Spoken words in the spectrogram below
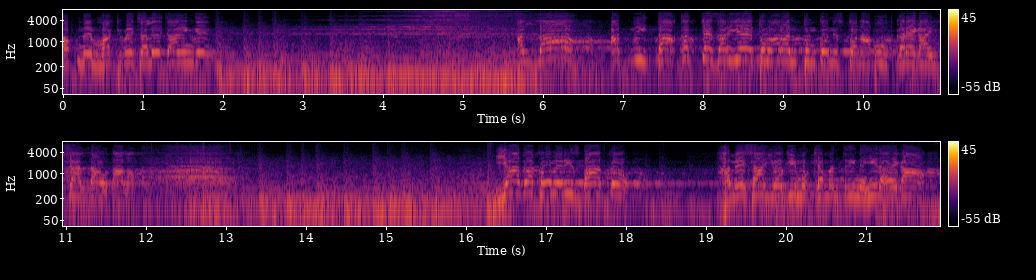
अपने मठ में चले जाएँगे। अल्लाह अपनी ताकत के ज़रिए तुम्हारा तुमको निस्तो नाबूद करेगा, इंशाअल्लाह ताला। याद रखो मेरी इस बात को, हमेशा योगी मुख्यमंत्री नहीं रहेगा।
